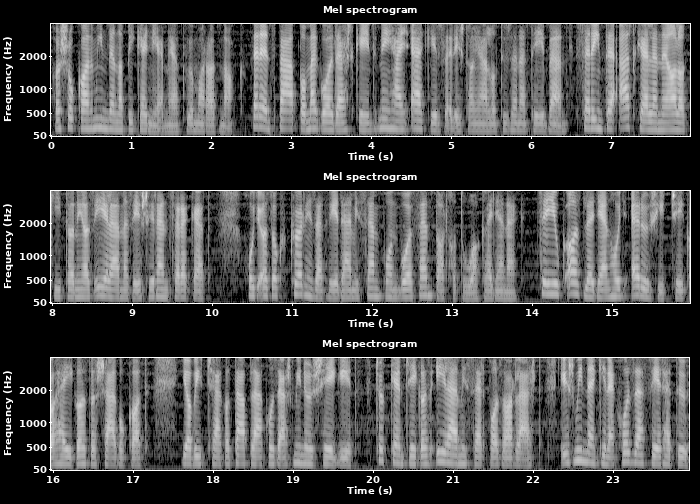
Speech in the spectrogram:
ha sokan mindennapi kenyér nélkül maradnak. Ferenc pápa megoldásként néhány el elképzelést ajánlott üzenetében. Szerinte át kellene alakítani az élelmezési rendszereket, hogy azok környezetvédelmi szempontból fenntarthatóak legyenek. Céljuk az legyen, hogy erősítsék a helyi gazdaságokat, javítsák a táplálkozás minőségét, csökkentsék az élelmiszerpazarlást, és mindenkinek hozzáférhető,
